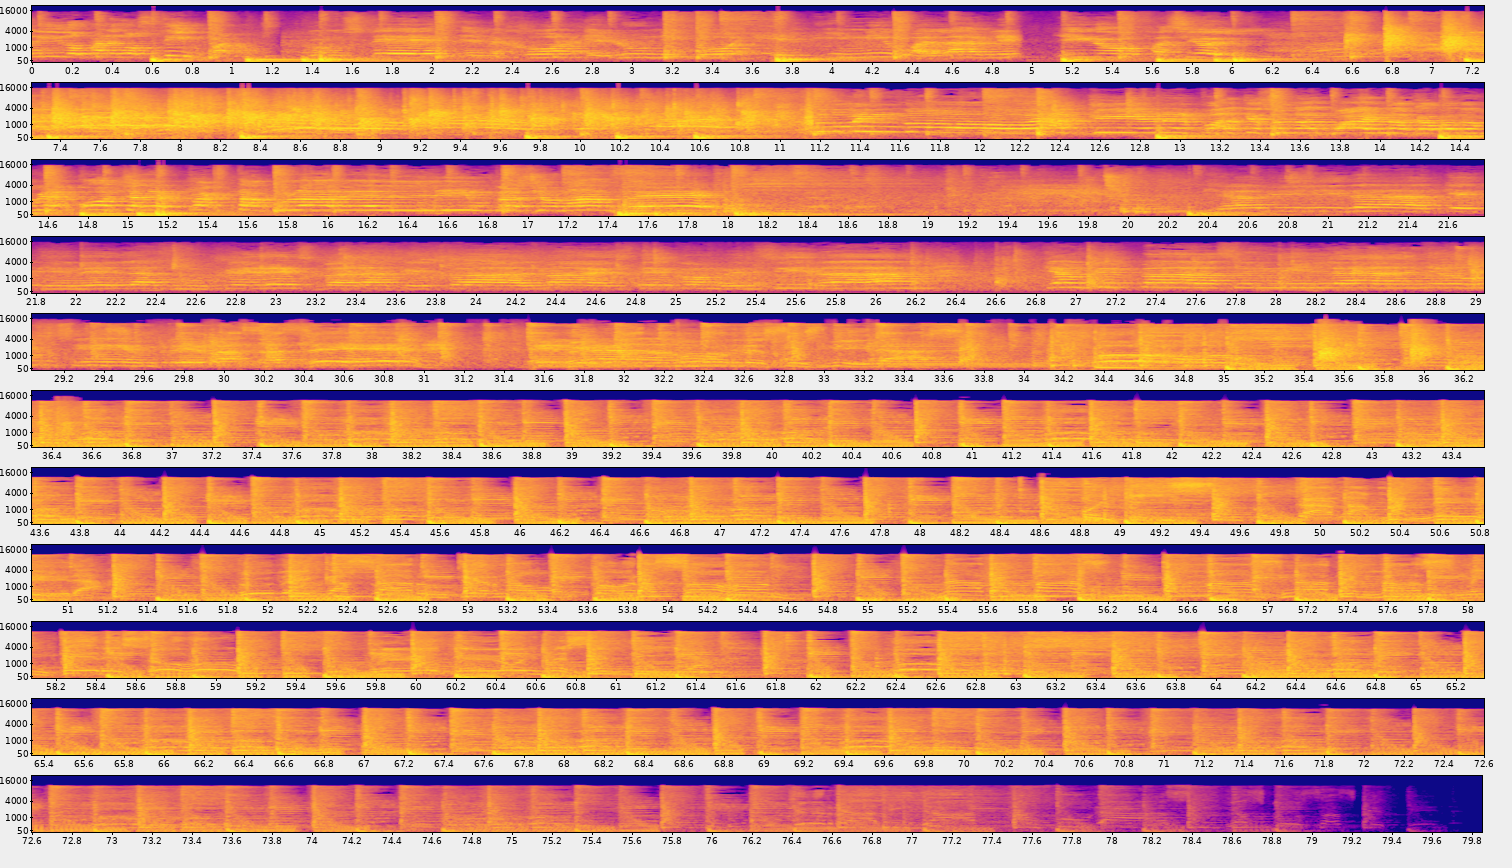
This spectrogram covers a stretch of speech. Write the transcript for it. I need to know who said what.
Speaker 1: sonido para los tímpanos. Con ustedes, el mejor, el único, el inigualable, Ino Facioli.
Speaker 2: domingo, aquí en el Parque Zonal Guayna, acaba de ver coche, el espectacular, el impresionante.
Speaker 3: Qué habilidad que tienen las mujeres para que tu alma esté convencida. Que aunque pasen mil años, siempre vas a ser el gran amor de sus vidas. Oh.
